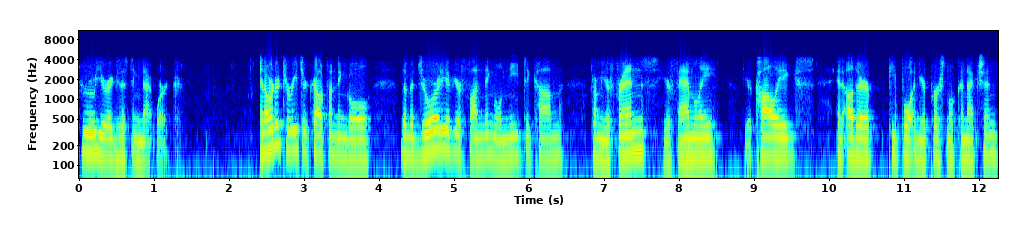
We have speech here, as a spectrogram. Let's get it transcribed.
through your existing network. In order to reach your crowdfunding goal, the majority of your funding will need to come from your friends, your family, your colleagues, and other people in your personal connection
